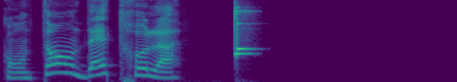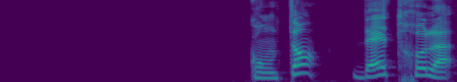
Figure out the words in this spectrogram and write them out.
content d'être là. Content d'être là.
